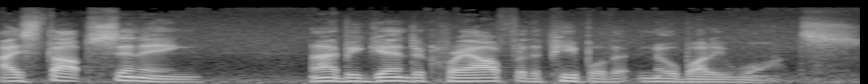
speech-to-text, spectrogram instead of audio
I stopped sinning and I begin to cry out for the people that nobody wants.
